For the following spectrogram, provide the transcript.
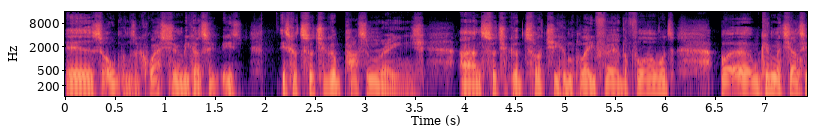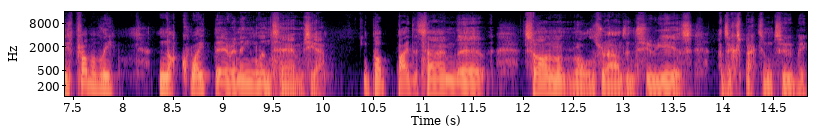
is opens a question because he's he's got such a good passing range and such a good touch. He can play further forward, but uh, give him a chance. He's probably not quite there in England terms yet. But by the time the tournament rolls around in two years, I'd expect him to be.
